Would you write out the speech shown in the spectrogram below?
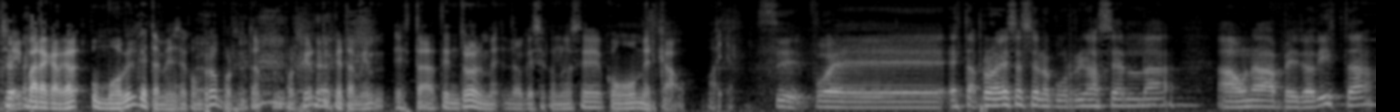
Sí, para cargar un móvil que también se compró, por cierto, por cierto que también está dentro de lo que se conoce como mercado. Vaya. Sí, pues esta proeza se le ocurrió hacerla a una periodista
